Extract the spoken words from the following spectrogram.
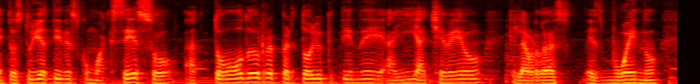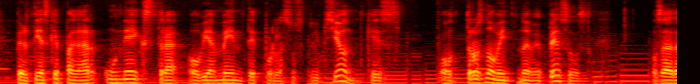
entonces tú ya tienes como acceso a todo el repertorio que tiene ahí HBO, que la verdad es, es bueno, pero tienes que pagar un extra, obviamente, por la suscripción, que es otros 99 pesos. O sea,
